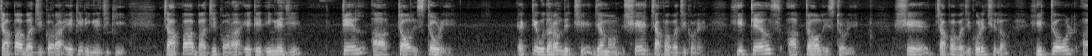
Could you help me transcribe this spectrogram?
চাপাবাজি করা এটির ইংরেজি কি? চাপাবাজি করা এটির ইংরেজি টেল আ টল স্টোরি একটি উদাহরণ দিচ্ছি, যেমন, সে চাপাবাজি করে। হি টেলস আ টল স্টোরি সে চাপাবাজি করেছিল। হি টোল্ড আ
